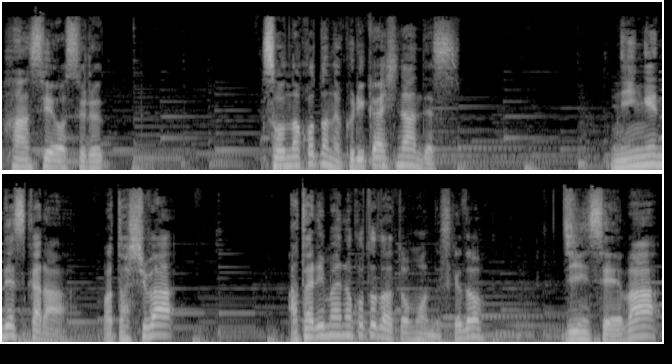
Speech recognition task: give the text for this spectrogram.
反省をする。そんなことの繰り返しなんです。人間ですから私は当たり前のことだと思うんですけど人生は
